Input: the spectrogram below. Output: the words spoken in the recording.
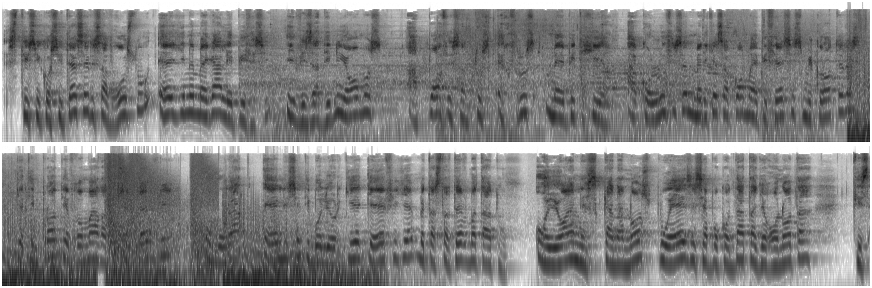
Στις 24 Αυγούστου έγινε μεγάλη επίθεση. Οι Βυζαντινοί όμως απόθεσαν τους εχθρούς με επιτυχία. Ακολούθησαν μερικές ακόμα επιθέσεις μικρότερες και την πρώτη εβδομάδα του Σεπτέμβρη ο Μουράτ έλυσε την πολιορκία και έφυγε με τα στρατεύματά του. Ο Ιωάννης Κανανός που έζησε από κοντά τα γεγονότα της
